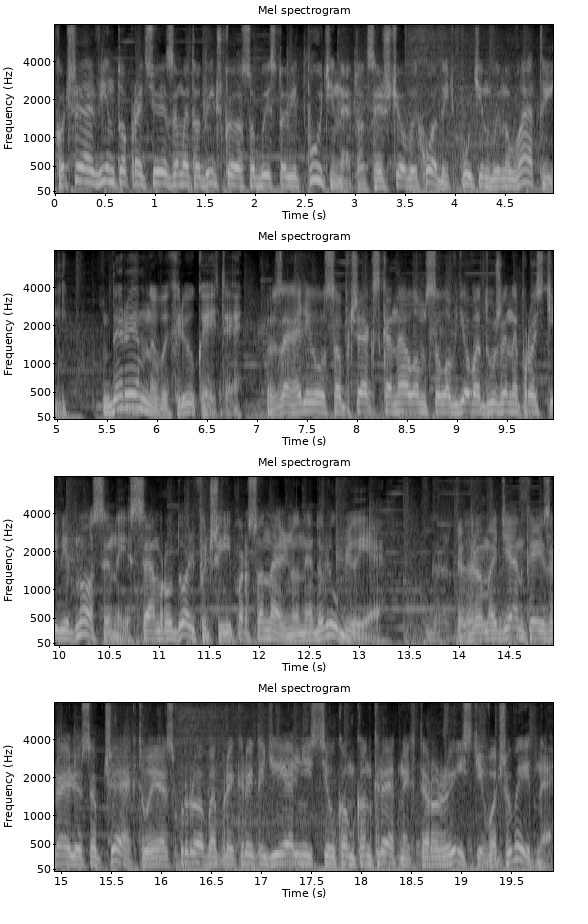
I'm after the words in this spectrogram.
Хоча він то працює за методичкою особисто від Путіна, то це що виходить, Путін винуватий? Даремно ви хрюкаєте. Взагалі у Собчак з каналом Соловйова дуже непрості відносини. Сам Рудольфич її персонально недолюблює. Громадянка Ізраїлю Собчак, твоя спроба прикрити діяльність цілком конкретних терористів, очевидна.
